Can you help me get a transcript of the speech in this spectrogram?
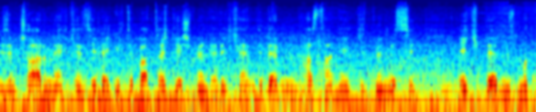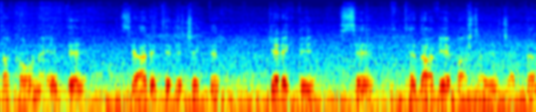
bizim çağrı merkeziyle irtibata geçmeleri, kendilerinin hastaneye gitmemesi, ekiplerimiz mutlaka onu evde ziyaret edecekler. Gerekliyse tedaviye başlayacaklar,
